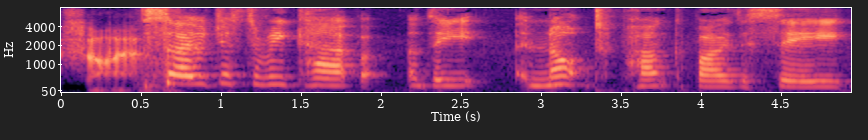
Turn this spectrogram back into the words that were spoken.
Sire. So, just to recap, the Not Punk by the Sea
